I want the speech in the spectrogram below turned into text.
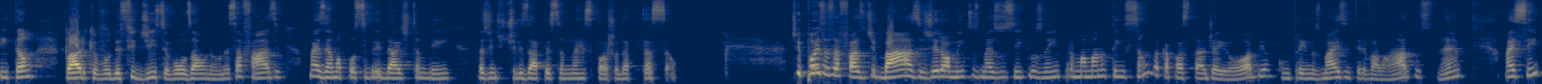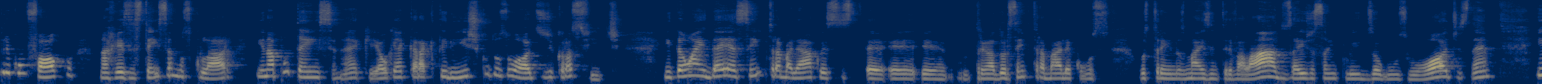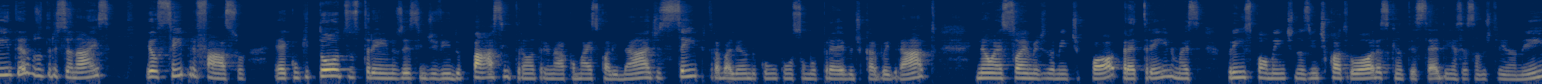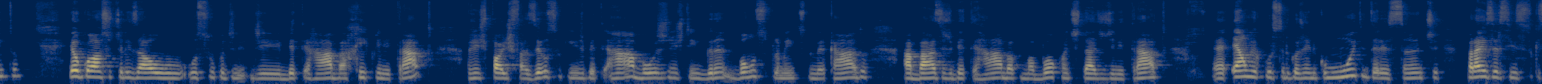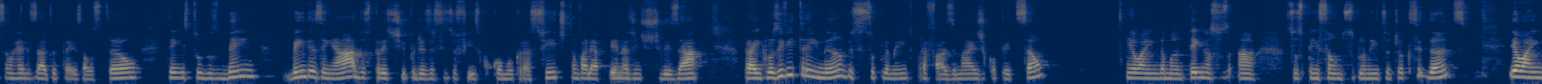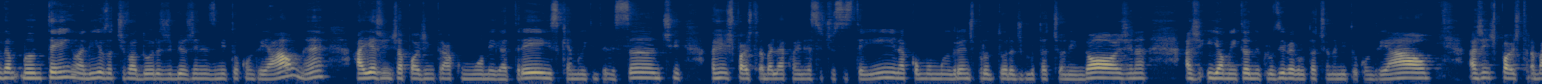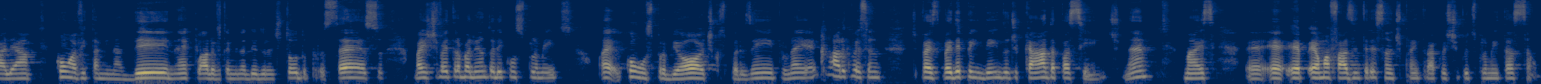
Então, claro que eu vou decidir se eu vou usar ou não nessa fase, mas é uma possibilidade também da gente utilizar pensando na resposta adaptação. Depois dessa fase de base, geralmente os mesociclos vêm para uma manutenção da capacidade aeróbia, com treinos mais intervalados, né? Mas sempre com foco na resistência muscular e na potência, né? Que é o que é característico dos WODs de CrossFit. Então a ideia é sempre trabalhar com esses. É, é, é, o treinador sempre trabalha com os, os, treinos mais intervalados, aí já são incluídos alguns WODs, né? E em termos nutricionais, eu sempre faço é, com que todos os treinos esse indivíduo passe então a treinar com mais qualidade, sempre trabalhando com o consumo prévio de carboidrato, não é só imediatamente pré-treino, mas principalmente nas 24 horas que antecedem a sessão de treinamento. Eu gosto de utilizar o, o suco de, de beterraba rico em nitrato, a gente pode fazer o suquinho de beterraba. Hoje a gente tem bons suplementos no mercado à base de beterraba, com uma boa quantidade de nitrato. É, é um recurso ergogênico muito interessante para exercícios que são realizados até exaustão. Tem estudos bem, bem desenhados para esse tipo de exercício físico, como o crossfit, então vale a pena a gente utilizar para, inclusive, treinando esse suplemento para a fase mais de competição. Eu ainda mantenho a, suspensão de suplementos antioxidantes, eu ainda mantenho ali os ativadores de biogênese mitocondrial, né? Aí a gente já pode entrar com o ômega 3, que é muito interessante, a gente pode trabalhar com a N-acetilcisteína como uma grande produtora de glutationa endógena, e aumentando inclusive a glutationa mitocondrial, a gente pode trabalhar com a vitamina D, né? Claro, a vitamina D durante todo o processo, mas a gente vai trabalhando ali com suplementos, é, com os probióticos, por exemplo, né? E é claro que vai, sendo, vai, vai dependendo de cada paciente, né? Mas é, é, é uma fase interessante para entrar com esse tipo de suplementação.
